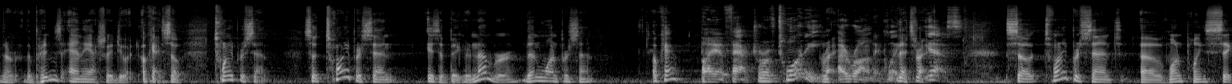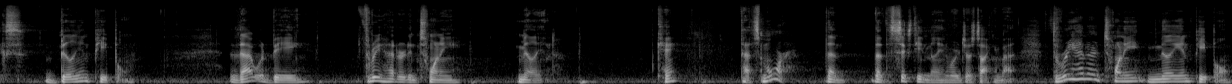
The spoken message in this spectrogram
their the opinions, and they actually do it. Okay, so 20%. So 20% is a bigger number than 1%. Okay? by a factor of 20, Right. ironically. That's right. Yes. So 20% of 1.6 billion people, that would be 320 million. Okay? That's more than the 16 million we were just talking about. 320 million people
